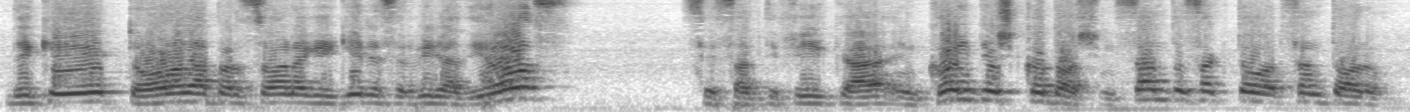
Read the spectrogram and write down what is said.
de que toda persona que quiere servir a Dios se santifica en Kodesh Kodoshim, Santo Santorum.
